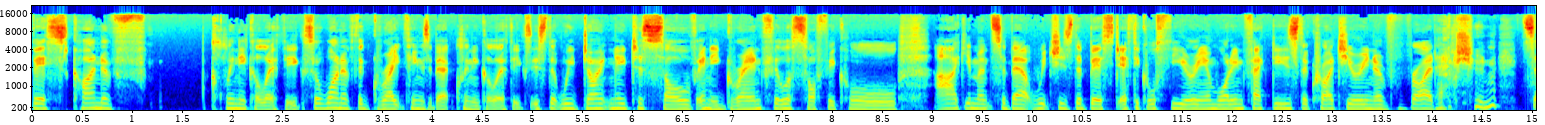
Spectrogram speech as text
best kind of clinical ethics, or one of the great things about clinical ethics, is that we don't need to solve any grand philosophical arguments about which is the best ethical theory and what, in fact, is the criterion of right action. It's,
